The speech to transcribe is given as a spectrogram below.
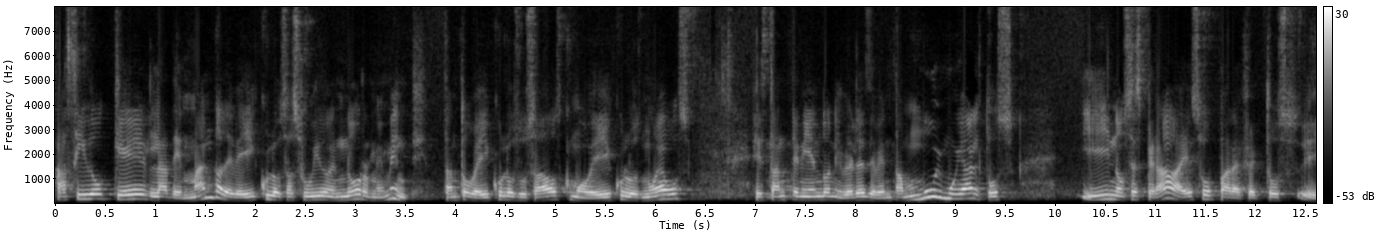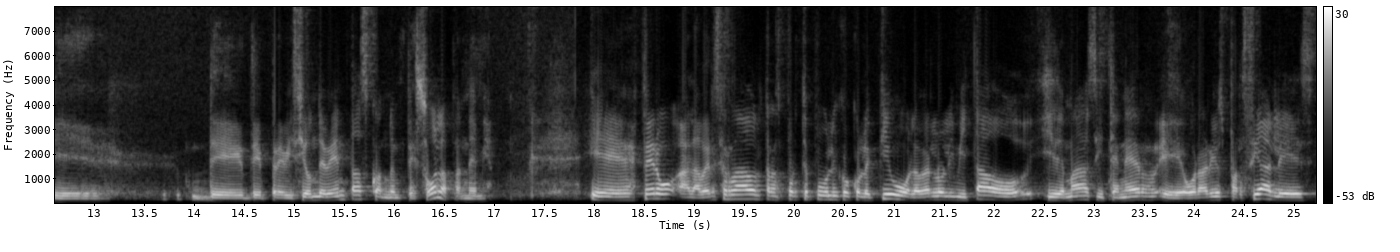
ha sido que la demanda de vehículos ha subido enormemente. Tanto vehículos usados como vehículos nuevos están teniendo niveles de venta muy muy altos y no se esperaba eso para efectos eh, de previsión de ventas cuando empezó la pandemia. Eh, pero al haber cerrado el transporte público colectivo, al haberlo limitado y demás, y tener eh, horarios parciales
